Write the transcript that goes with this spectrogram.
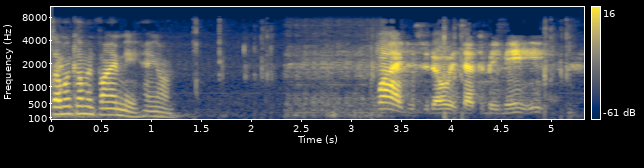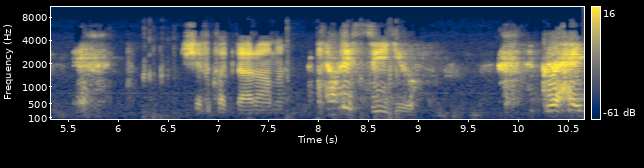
someone come and find me. Hang on. Why does it always have to be me? Shift click that um. I can already see you. Greg.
